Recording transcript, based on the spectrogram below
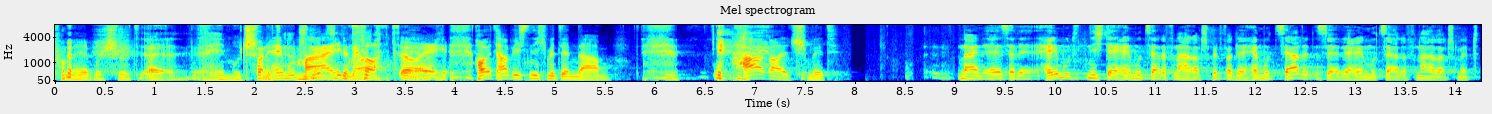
Von Helmut Schmidt. Äh, Helmut Schmidt. Von Helmut Schmidt, mein genau. Gott, oh, ja. heute habe ich es nicht mit dem Namen. Harald Schmidt. Nein, er ist ja der Helmut, nicht der Helmut Zerlet von Harald Schmidt, weil der Helmut Zerlet ist ja der Helmut Zerlet von Harald Schmidt.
